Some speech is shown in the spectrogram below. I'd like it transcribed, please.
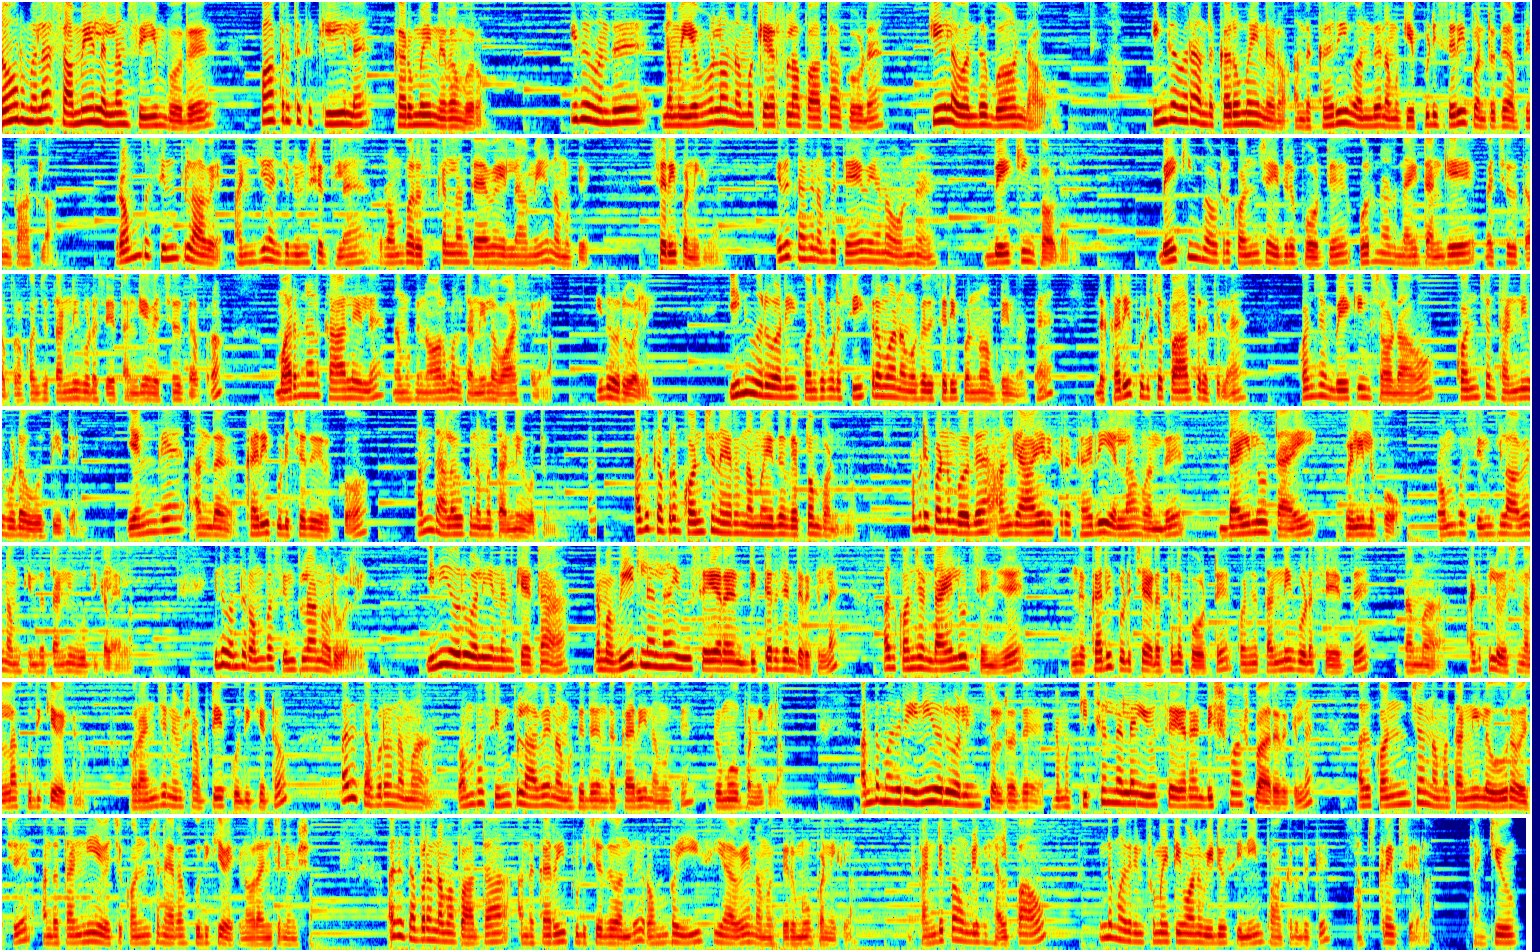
நார்மலாக சமையல் எல்லாம் செய்யும்போது பாத்திரத்துக்கு கீழே கருமை நிறம் வரும். இது வந்து நம்ம எவ்வளோ நம்ம கேர்ஃபுல்லாக பார்த்தா கூட கீழே வந்து பேர்ன்ட் ஆகும். இங்கே வர அந்த கருமை நிறம் அந்த கறி வந்து நமக்கு எப்படி சரி பண்ணுறது அப்படின்னு பார்க்கலாம். ரொம்ப சிம்பிளாகவே அஞ்சு அஞ்சு நிமிஷத்தில் ரொம்ப ரிஸ்கெல்லாம் தேவையில்லாமையே தேவையில்லாமே நமக்கு சரி பண்ணிக்கலாம். இதுக்காக நமக்கு தேவையான ஒன்று பேக்கிங் பவுடர் பேக்கிங் பவுடர் கொஞ்சம் இதில் போட்டு ஒரு நாள் நைட் அங்கேயே வச்சதுக்கப்புறம் கொஞ்சம் தண்ணி கூட சேர்த்து அங்கேயே வச்சதுக்கப்புறம் மறுநாள் காலையில் நமக்கு நார்மல் தண்ணியில் வாஷ் செய்யலாம். இது ஒரு வழி. இனி ஒரு வழி கொஞ்சம் கூட சீக்கிரமாக நமக்கு அது சரி பண்ணோம் அப்படின்னாக்க இந்த கறி பிடிச்ச பாத்திரத்தில் கொஞ்சம் பேக்கிங் சோடாவும் கொஞ்சம் தண்ணி கூட ஊற்றிட்டு எங்கே அந்த கறி பிடிச்சது இருக்கோ அந்த அளவுக்கு நம்ம தண்ணி ஊற்றணும் அதுக்கப்புறம் கொஞ்ச நேரம் நம்ம இதை வெப்பம் பண்ணணும். அப்படி பண்ணும்போது அங்கே ஆயிருக்கிற கறி எல்லாம் வந்து டைலூட் ஆகி வெளியில் போகும். ரொம்ப சிம்பிளாகவே நமக்கு இந்த தண்ணி ஊற்றி கலையலாம் இது வந்து ரொம்ப சிம்பிளான ஒரு வழி. இனி ஒரு வழி என்னன்னு கேட்டால் நம்ம வீட்டிலலாம் யூஸ் செய்கிற டிட்டர்ஜென்ட் இருக்குல்ல அது கொஞ்சம் டைலூட் செஞ்சு இங்கே கறி பிடிச்ச இடத்துல போட்டு கொஞ்சம் தண்ணி கூட சேர்த்து நம்ம அடுப்பில் வச்சு நல்லா குதிக்க வைக்கணும். ஒரு அஞ்சு நிமிஷம் அப்படியே குதிக்கட்டும். அதுக்கப்புறம் நம்ம ரொம்ப சிம்பிளாகவே நமக்கு இது இந்த கறி நமக்கு ரிமூவ் பண்ணிக்கலாம். அந்த மாதிரி இனி ஒரு வழின்னு சொல்கிறது நம்ம கிச்சன்லலாம் யூஸ் செய்கிற டிஷ் வாஷ் பார் இருக்குல்ல அது கொஞ்சம் நம்ம தண்ணியில் ஊற வச்சு அந்த தண்ணியை வச்சு கொஞ்சம் நேரம் குதிக்க வைக்கணும் ஒரு அஞ்சு நிமிஷம். அதுக்கப்புறம் நம்ம பார்த்தா அந்த கறி பிடிச்சது வந்து ரொம்ப ஈஸியாகவே நமக்கு ரிமூவ் பண்ணிக்கலாம். இது கண்டிப்பாக உங்களுக்கு ஹெல்ப் ஆகும். இந்த மாதிரி இன்ஃபர்மேட்டிவான வீடியோஸ் இனியும் பார்க்குறதுக்கு சப்ஸ்கிரைப் செய்யலாம். தேங்க்யூ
